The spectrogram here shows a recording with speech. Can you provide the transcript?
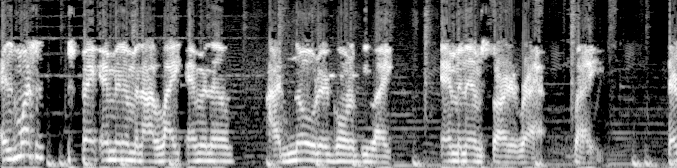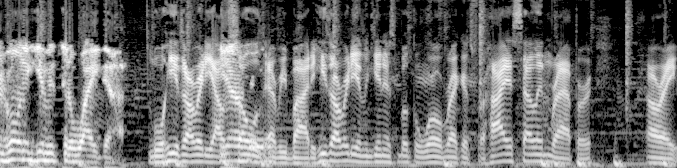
as much as I respect Eminem and I like Eminem, I know they're going to be like Eminem started rap. Like they're going to give it to the white guy. Well, he's already know I outsold mean? everybody. He's already in the Guinness Book of World Records for highest selling rapper. All right,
